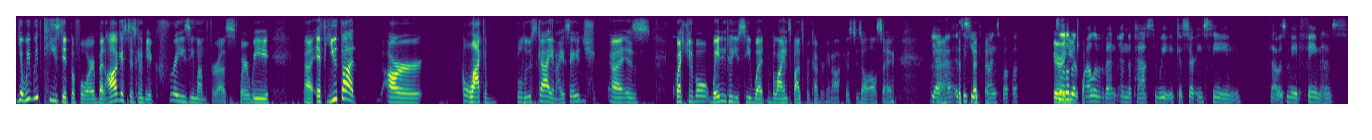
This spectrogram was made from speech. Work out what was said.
yeah, we we've teased it before, but August is going to be a crazy month for us, where we, uh, if you thought our lack of blue sky and ice age uh, is questionable, wait until you see what blind spots we're covering in August. Is all I'll say. Yeah, Uh, it's a huge blind spot. It's a little bit relevant in the past week, a certain scene that was made famous.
